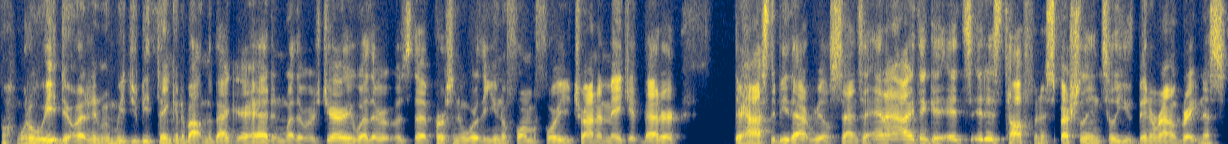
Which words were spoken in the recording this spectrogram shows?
what are we doing? And would you be thinking about in the back of your head? And whether it was Jerry, whether it was the person who wore the uniform before you trying to make it better, there has to be that real sense. And I think it's it is tough, and especially until you've been around greatness,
